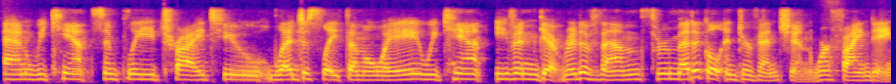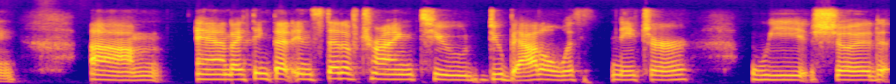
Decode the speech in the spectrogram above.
and we can't simply try to legislate them away. We can't even get rid of them through medical intervention we're finding. Um, and i think that instead of trying to do battle with nature we should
